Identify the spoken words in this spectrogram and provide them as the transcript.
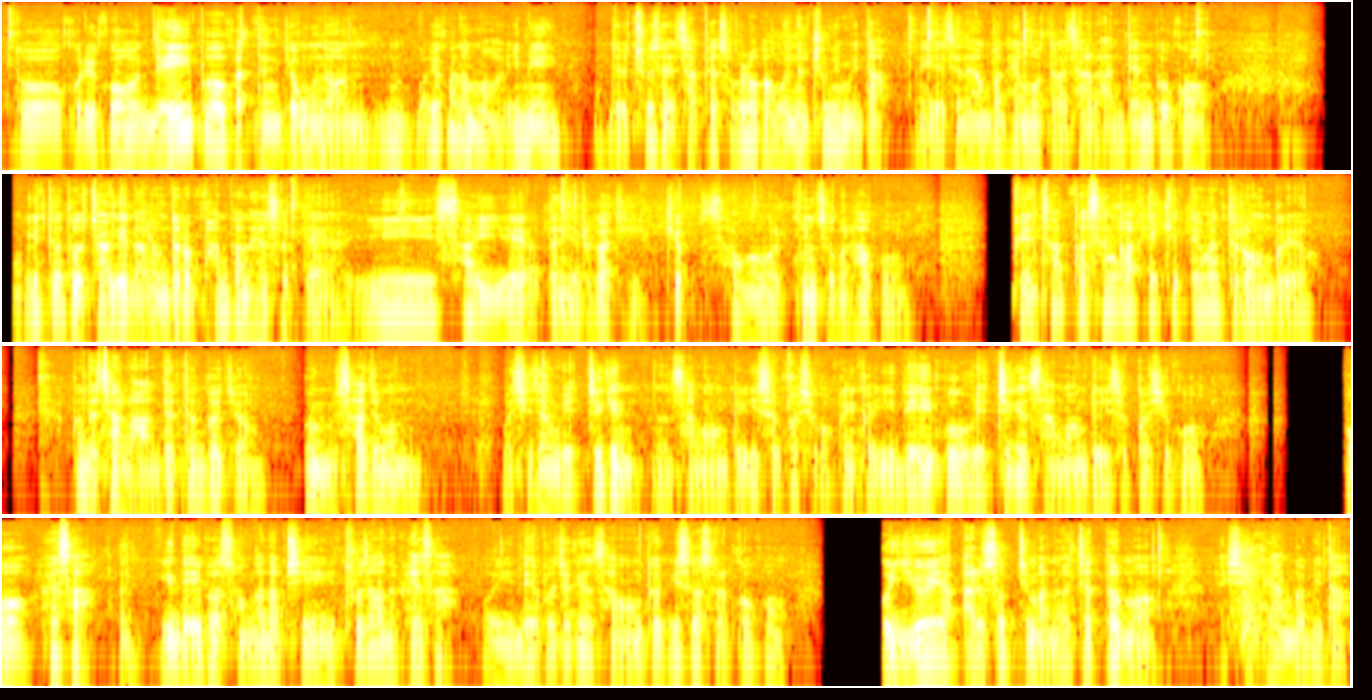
또 그리고 네이버 같은 경우는 음, 뭐 이거는 뭐 이미 이제 추세에 잡혀서 올라가고 있는 중입니다. 예전에 한번 해먹다가 잘 안 된 거고 어, 이때도 자기 나름대로 판단했을 때 이 사이에 어떤 여러 가지 기업 상황을 분석을 하고 괜찮다 생각했기 때문에 들어온 거예요. 근데 잘 안 됐던 거죠. 그럼 사정은 뭐 시장 외적인 상황도 있을 것이고 그러니까 이 네이버 외적인 상황도 있을 것이고 뭐 회사 이 네이버 상관없이 투자하는 회사의 내부적인 상황도 있었을 거고 그 이유에 알수 없지만 어쨌든 뭐 실패한 겁니다.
